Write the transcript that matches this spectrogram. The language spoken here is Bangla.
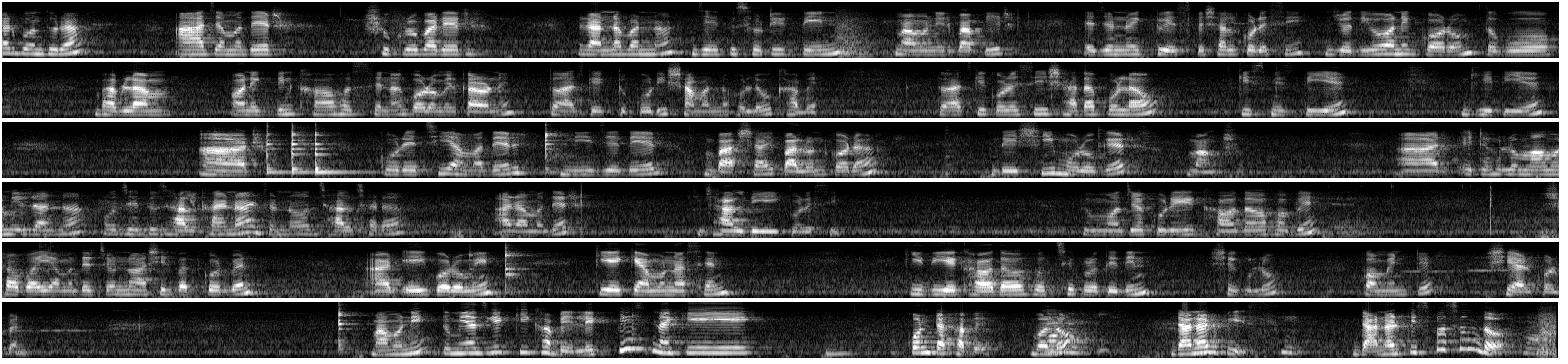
নমস্কার বন্ধুরা, আজ আমাদের শুক্রবারের রান্নাবান্না, যেহেতু ছুটির দিন মামনির বাপির, এজন্য একটু স্পেশাল করেছি। যদিও অনেক গরম, তবুও ভাবলাম অনেক দিন খাওয়া হচ্ছে না গরমের কারণে, তো আজকে একটু করি, সামান্য হলেও খাবে। তো আজকে করেছি সাদা পোলাও কিশমিশ দিয়ে, ঘি দিয়ে, আর করেছি আমাদের নিজেদের বাসায় পালন করা দেশি মোরগের মাংস। আর এটা হলো মামনির রান্না। ও যেহেতু ঝাল খায় না এই জন্য ঝাল ছাড়া আর আমাদের ঝাল দিয়েই করেছি। তো মজা করে খাওয়া দাওয়া হবে। সবাই আমাদের জন্য আশীর্বাদ করবেন। আর এই গরমে কে কেমন আছেন? কি দিয়ে খাওয়া দাওয়া হচ্ছে প্রতিদিন? সেগুলো কমেন্টে শেয়ার করবেন। মামনি তুমি আজকে কি খাবে? লেগ পিস নাকি কোনটা খাবে? বলো। ডানার পিস ডানার পিস পছন্দ?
